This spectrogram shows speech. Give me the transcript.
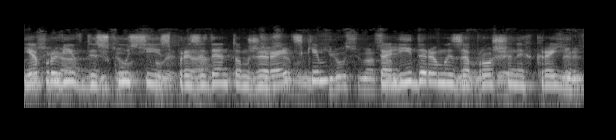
Я провів дискусії з президентом Жерецьким та лідерами запрошених країн.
